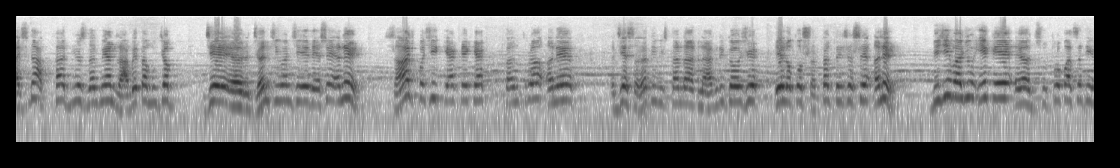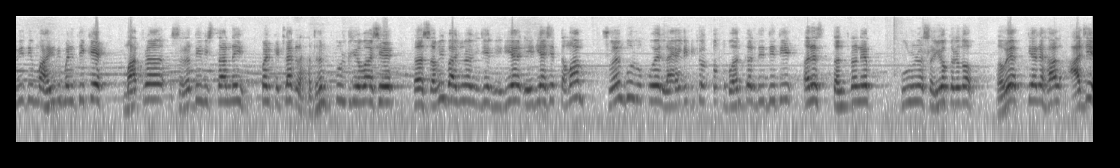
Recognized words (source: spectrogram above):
આજના આખા દિવસ દરમિયાન રાબેતા મુજબ જે જનજીવન છે એ રહેશે અને સાંજ પછી ક્યાંક ને ક્યાંક તંત્ર અને જે સરહદી વિસ્તારના નાગરિકો છે એ લોકો સતર્ક થઈ જશે અને બીજી બાજુ એક એ સૂત્રો પાસેથી એવી રીતે માહિતી મળી હતી કે માત્ર સરહદી વિસ્તાર નહીં, પણ કેટલાક રાધનપુર જેવા છે સમી બાજુના જે એરિયા છે, તમામ સ્વયંભૂ લોકોએ લાઇટ બંધ કરી દીધી હતી અને તંત્રને પૂર્ણ સહયોગ કર્યો હતો. હવે અત્યારે હાલ આજે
